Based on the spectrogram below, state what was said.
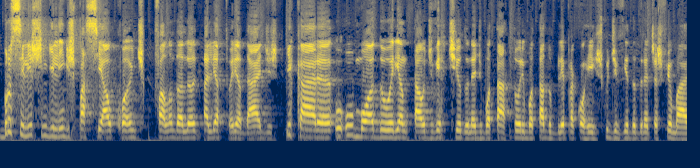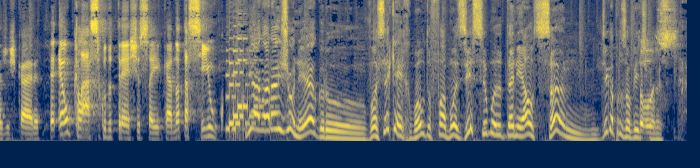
Bruce Lee Xing Ling espacial quântico, falando ale- aleatoriedades, e cara, o, o modo oriental divertido, né, de botar ator e botar dublê pra correr risco de vida durante as filmagens, cara. É, é um clássico do trash isso aí, cara, nota 5. E agora, Anjo Negro, você que é irmão do famosíssimo Daniel San, diga pros ouvintes, cara.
